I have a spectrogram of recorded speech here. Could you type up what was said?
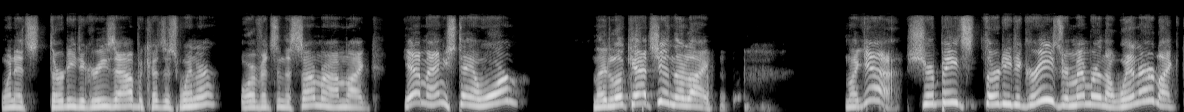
when it's 30 degrees out because it's winter. Or if it's in the summer, I'm like, yeah, man, you staying warm. And they look at you and they're like, I'm like, yeah, sure beats 30 degrees. Remember in the winter? Like,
